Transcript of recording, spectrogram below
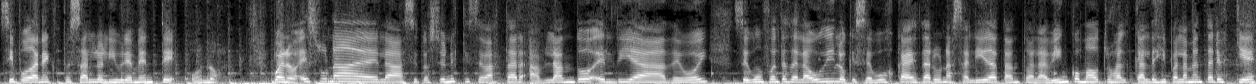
si puedan expresarlo libremente o no. Bueno, es una de las situaciones que se va a estar hablando el día de hoy. Según fuentes de la UDI, lo que se busca es dar una salida tanto a la BIN como a otros alcaldes y parlamentarios que,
